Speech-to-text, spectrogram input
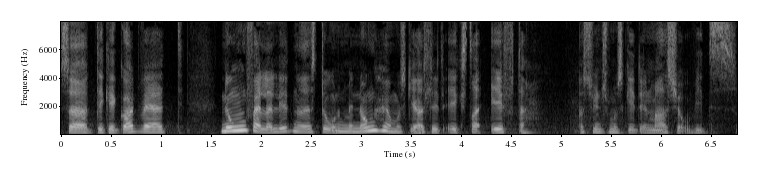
Så det kan godt være, at nogen falder lidt ned af stolen, men nogen hører måske også lidt ekstra efter, og synes måske, det er en meget sjov vits.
